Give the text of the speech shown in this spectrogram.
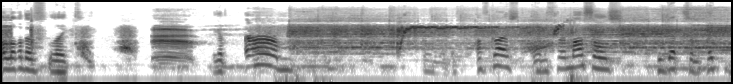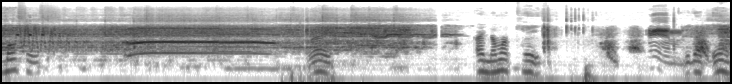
Oh, look at this, like, we um, of course, and for muscles, we get some thick muscles. Alright, no more K. N. We got M.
